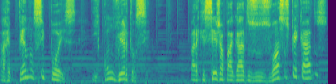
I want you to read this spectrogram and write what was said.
Arrependam-se, pois, e convertam-se, para que sejam apagados os vossos pecados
